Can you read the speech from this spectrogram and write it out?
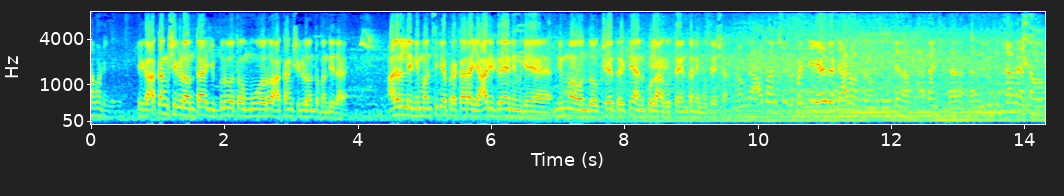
ತಗೊಂಡಿದ್ದೀವಿ ಈಗ ಆಕಾಂಕ್ಷಿಗಳು ಅಂತ ಇಬ್ಬರು ಅಥವಾ ಮೂವರು ಆಕಾಂಕ್ಷಿಗಳು ಅಂತ ಬಂದಿದ್ದಾರೆ. ಅದರಲ್ಲಿ ನಿಮ್ಮ ಅನಿಸಿಕೆ ಪ್ರಕಾರ ಯಾರಿದ್ರೆ ನಿಮಗೆ ನಿಮ್ಮ ಒಂದು ಕ್ಷೇತ್ರಕ್ಕೆ ಅನುಕೂಲ ಆಗುತ್ತೆ ಅಂತ ನಿಮ್ಮ ಉದ್ದೇಶ? ನಮಗೆ ಆಕಾಂಕ್ಷಿ ಪಟ್ಟಿ ಹೇಳ್ಬೇಕು ಯಾರು ಅಂತ ನಮ್ಗೆ ಗೊತ್ತಿಲ್ಲ ಆಕಾಂಕ್ಷಿ ಯಾರು ಅಂತ. ಇಲ್ಲಿ ಮುನ್ಸಾಮಿ ಅಂತ ಅವರು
